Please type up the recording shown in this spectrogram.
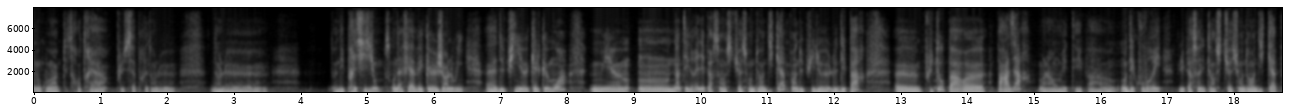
donc on va peut-être rentrer plus après dans le dans le des précisions, ce qu'on a fait avec euh, Jean-Louis euh, depuis euh, quelques mois, mais on intégrait des personnes en situation de handicap hein, depuis le, départ, plutôt par hasard. On découvrait que les personnes étaient en situation de handicap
